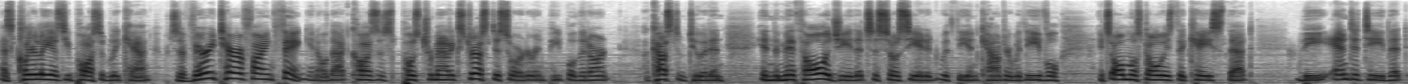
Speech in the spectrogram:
as clearly as you possibly can, which is a very terrifying thing. You know, that causes post traumatic stress disorder in people that aren't accustomed to it. And in the mythology that's associated with the encounter with evil, it's almost always the case that the entity that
